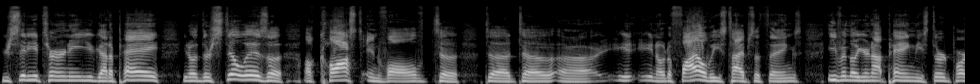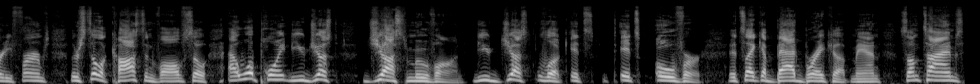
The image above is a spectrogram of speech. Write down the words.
your city attorney, you got to pay, you know, there still is a, a cost involved to to to uh, you, you know, to file these types of things even though you're not paying these third-party firms, there's still a cost involved. So, at what point do you just just move on? Do you just look, it's it's over. It's like a bad breakup, man. Sometimes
